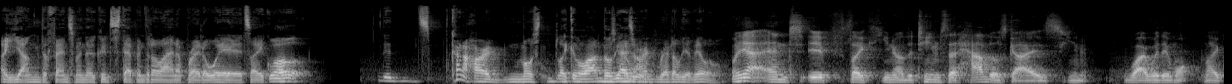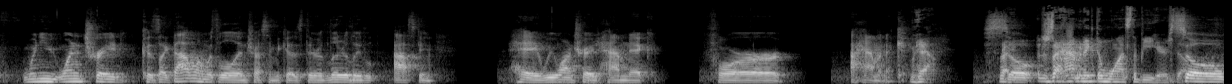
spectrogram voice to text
a young defenseman that could step into the lineup right away. It's like, well, it's kind of hard. Most like a lot of those guys aren't readily available. Well, yeah, and if like you know the teams that have those guys, you know, why would they want like when you want to trade? Because like that one was a little interesting because they're literally asking, "Hey, we want to trade Hamonic for a Hamonic." Yeah, right. So just a Hamonic that wants to be here still. so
